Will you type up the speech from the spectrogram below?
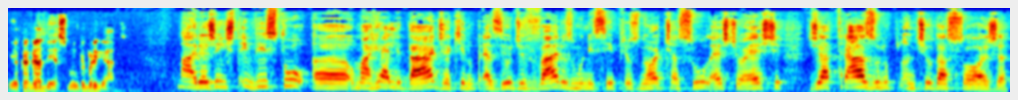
Eu que agradeço. Muito obrigado. Mário, a gente tem visto uh, uma realidade aqui no Brasil de vários municípios, norte a sul, leste a oeste, de atraso no plantio da soja.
